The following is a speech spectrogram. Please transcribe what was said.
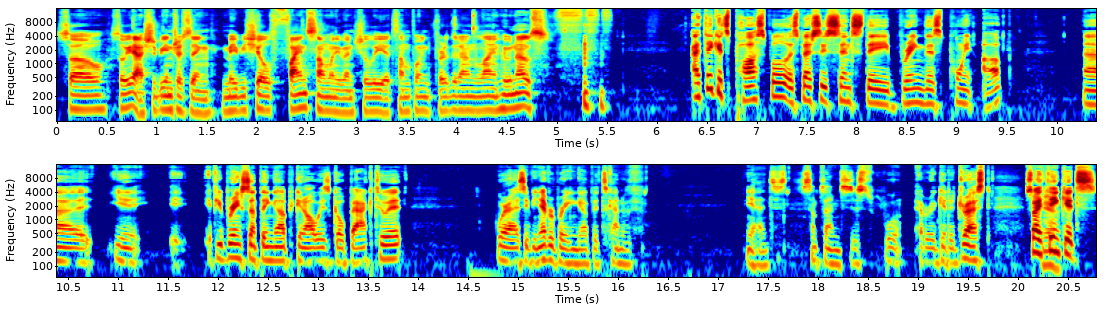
so, so yeah, it should be interesting. Maybe she'll find someone eventually at some point further down the line. Who knows? I think it's possible, especially since they bring this point up. Uh, you, if you bring something up, you can always go back to it. Whereas if you never bring it up, it's kind of, yeah, it's sometimes just won't ever get addressed. So I Yeah. think it's,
